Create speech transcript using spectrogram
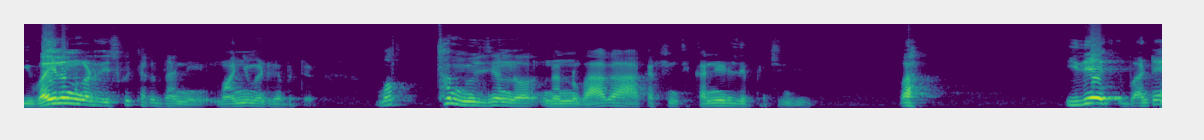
ఈ వైలను కూడా తీసుకొచ్చి అక్కడ దాన్ని మాన్యుమెంట్గా పెట్టారు. మొత్తం మ్యూజియంలో నన్ను బాగా ఆకర్షించి కన్నీళ్ళు తెప్పించింది ఇది. వా! ఇదే అంటే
